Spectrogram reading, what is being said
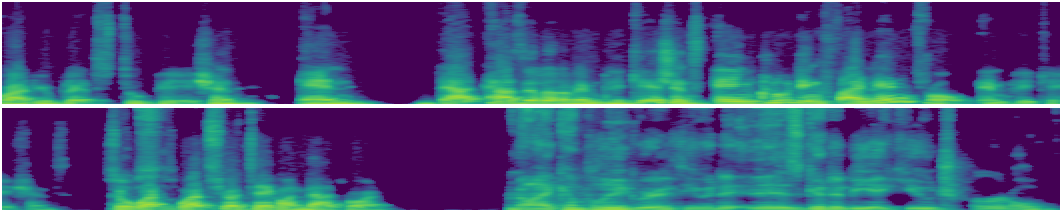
quadruplets to patients. And that has a lot of implications, including financial implications. So, what, what's your take on that, Roy? No, I completely agree with you. It, it is going to be a huge hurdle.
